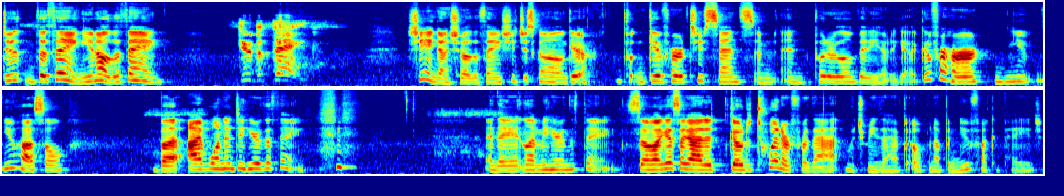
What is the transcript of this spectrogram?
Do the thing. You know the thing. do the thing. She ain't gonna show the thing. She's just gonna get give her two cents and, and put her little video together. Good for her. You you hustle. But I wanted to hear the thing. and they didn't let me hear the thing. So I guess I gotta go to Twitter for that, which means I have to open up a new fucking page.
